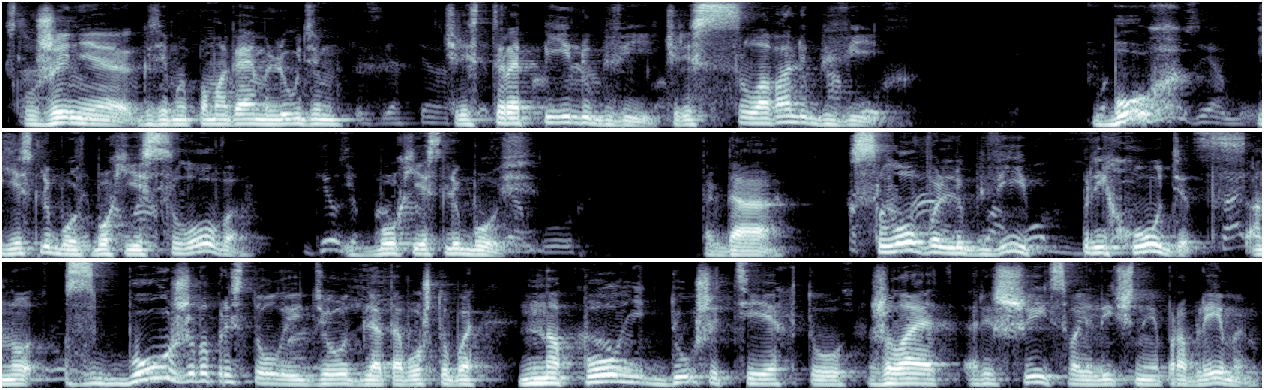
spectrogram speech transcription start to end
Служение, где мы помогаем людям через терапию любви, через слова любви. Бог есть любовь, Бог есть Слово, и Бог есть любовь. Тогда Слово любви приходит, оно с Божьего престола идет для того, чтобы наполнить души тех, кто желает решить свои личные проблемы.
